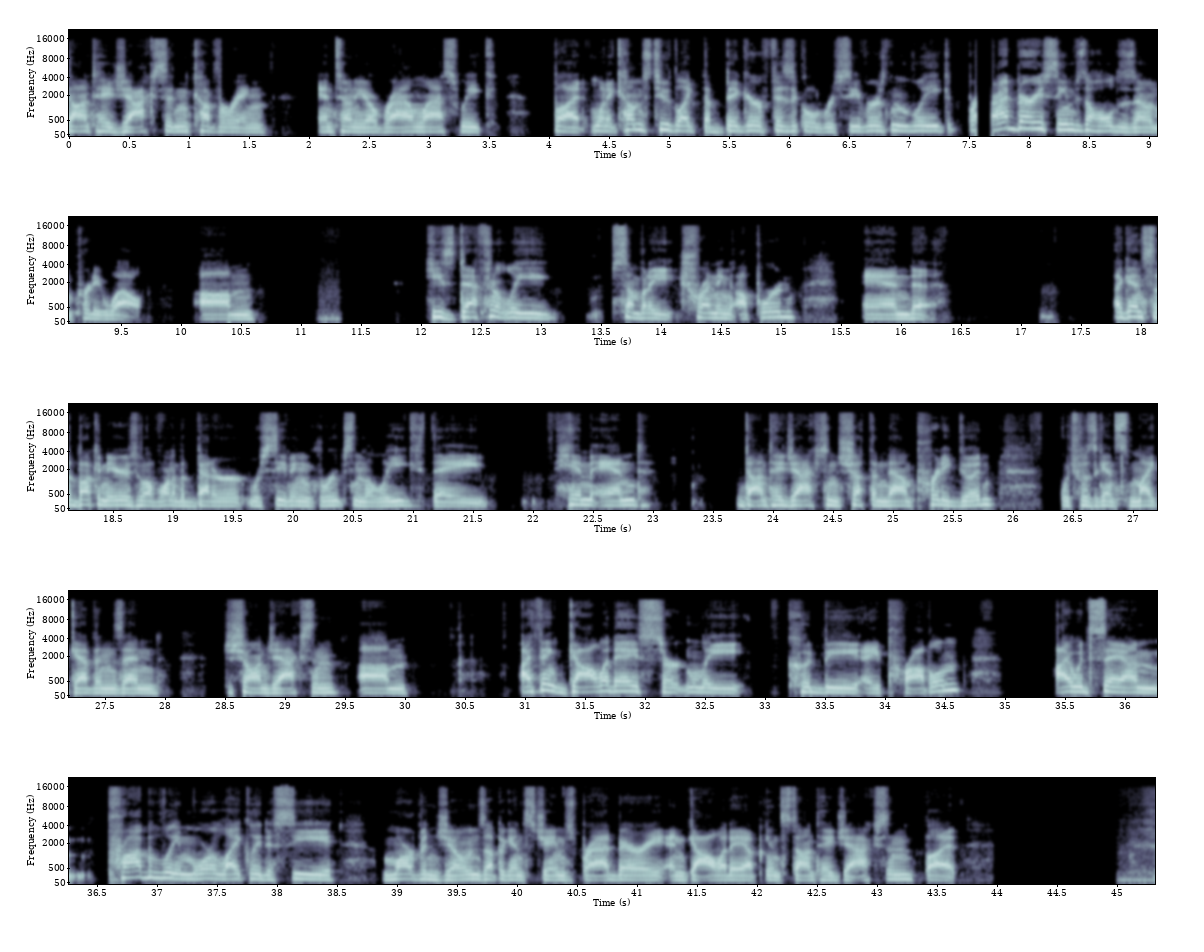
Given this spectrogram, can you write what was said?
Donte Jackson covering Antonio Brown last week. But when it comes to like the bigger physical receivers in the league, Bradberry seems to hold his own pretty well. Um, he's definitely somebody trending upward, and against the Buccaneers, who have one of the better receiving groups in the league, they him and Donte Jackson shut them down pretty good, which was against Mike Evans and DeSean Jackson. Um, I think Golladay certainly could be a problem. I would say I'm probably more likely to see Marvin Jones up against James Bradberry and Golladay up against Donte Jackson, but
